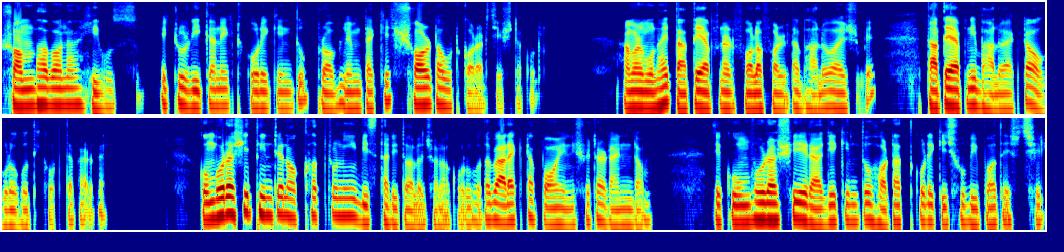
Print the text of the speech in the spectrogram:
সম্ভাবনা হিউজ। একটু রিকানেক্ট করে কিন্তু প্রবলেমটাকে শর্ট আউট করার চেষ্টা করুন। আমার মনে হয় তাতে আপনার ফলাফলটা ভালো আসবে। তাতে আপনি ভালো একটা অগ্রগতি করতে পারবেন। কুম্ভ রাশির ৩ টে নক্ষত্র নিয়ে বিস্তারিত আলোচনা করব। তবে আরেকটা পয়েন্ট সেটা র‍্যান্ডম যে কুম্ভ রাশি এর আগে কিন্তু হঠাৎ করে কিছু বিপদ এসছিল।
